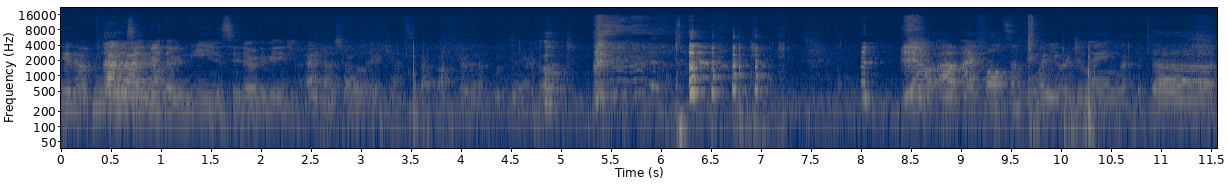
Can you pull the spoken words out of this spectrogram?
you know, No, no, pillows under know. their knees. You know what I mean? I know, totally. I can't sit up after that with dinner though. No, um, I felt something when you were doing the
